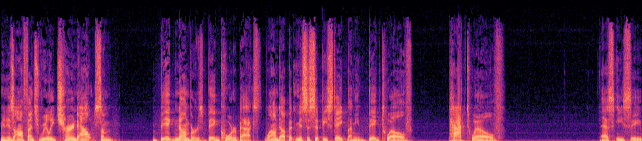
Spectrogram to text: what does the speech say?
I mean, his offense really churned out some big numbers, big quarterbacks. Wound up at Mississippi State. I mean, Big 12, Pac 12, SEC,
